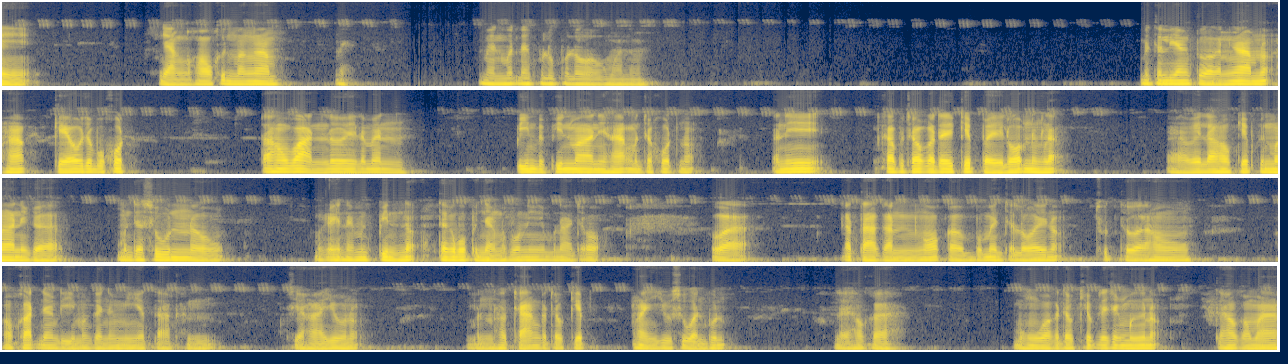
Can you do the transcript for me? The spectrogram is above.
อย่างของเขาขึ้นมางามแม่นมดได้ปลุกปลอออกมาหนึ่งมันจะเลี้ยงตัวกันงามเนาะฮักแก้วจะบุคดถ้าเขาหวานเลยแล้วมันปีนไปปีนมานี่ฮักมันจะคดเนาะอันนี้ข้าพเจ้าก็ได้เก็บไปรอบหนึ่งแล้ว เวลาเราเก็บขึ้นมานี่ก็มันจะซูนเรามันก็เห็นให้มันปิ่นเนาะแต่ก็บ่เป็นอย่างนะพวกนี้มันน่าจะออกว่าอัตราการงอกกับบ่แม่นจะร้อยเนาะชุดแต่ว่าเราเราคัดอย่างดีมันก็ยังมีอัตราการเสียหายอยู่เนาะมันเขาจ้างก็จะเก็บให้อยู่ส่วนพุ่นแล้วเขาก็บ่ฮู้ว่าก็จะเก็บได้จักมือเนาะแต่เขาก็มา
